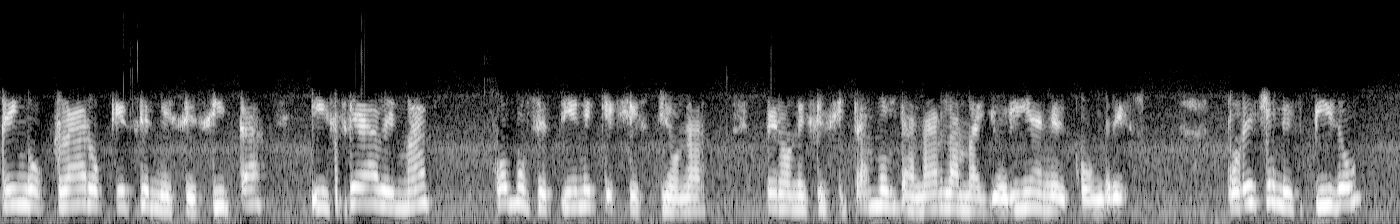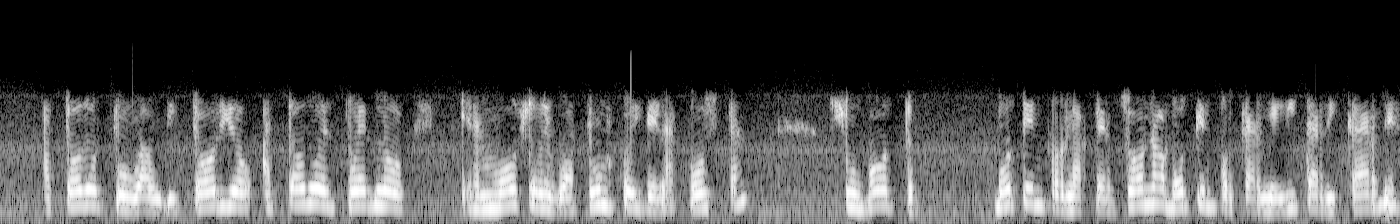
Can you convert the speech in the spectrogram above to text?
Tengo claro qué se necesita y sé además cómo se tiene que gestionar, pero necesitamos ganar la mayoría en el Congreso. Por eso les pido a todo tu auditorio, a todo el pueblo hermoso de Huatulco y de la costa, su voto. Voten por la persona, voten por Carmelita Ricardes,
